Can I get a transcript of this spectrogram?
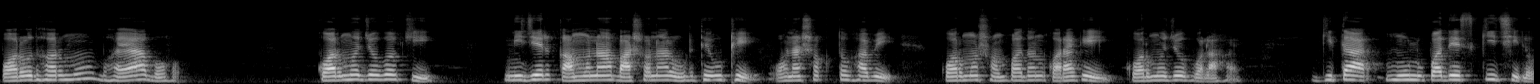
পরধর্ম ভয়াবহ। কর্মযোগ কী? নিজের কামনা বাসনার ঊর্ধ্বে উঠে অনাসক্তভাবে কর্ম সম্পাদন করাকেই কর্মযোগ বলা হয়। গীতার মূল উপদেশ কী ছিল?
